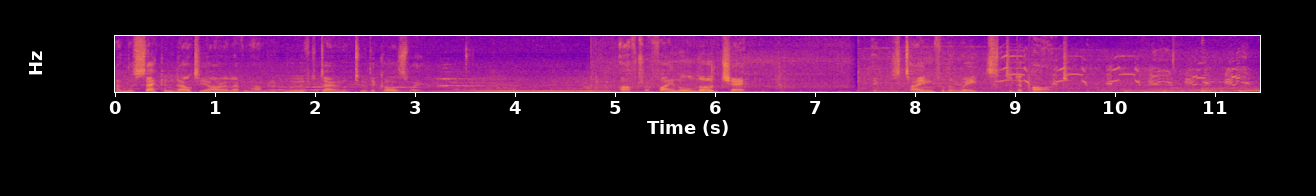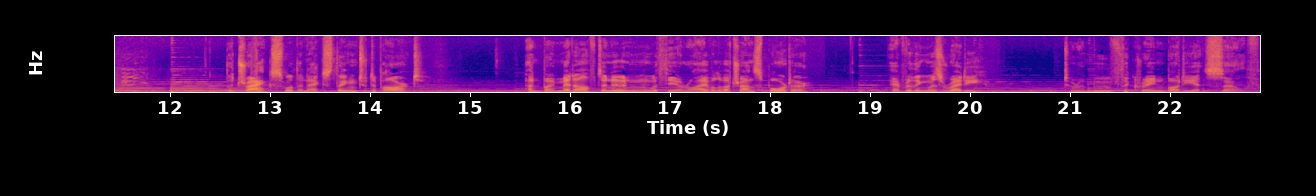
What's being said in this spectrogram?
and the second LTR 1100 moved down to the causeway. After a final load check, it was time for the weights to depart. The tracks were the next thing to depart, and by mid-afternoon, with the arrival of a transporter, everything was ready to remove the crane body itself.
